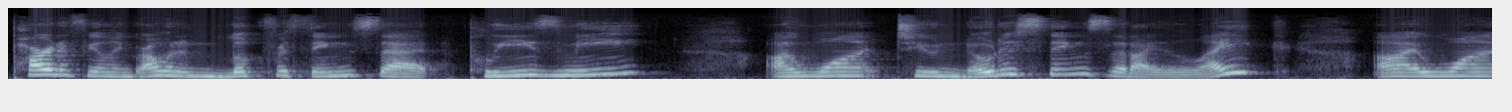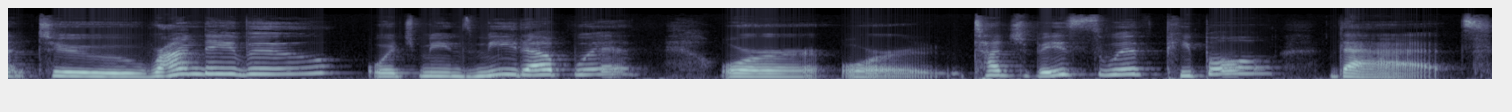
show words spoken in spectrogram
Part of feeling, I want to look for things that please me. I want to notice things that I like. I want to rendezvous, which means meet up with or or touch base with people that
